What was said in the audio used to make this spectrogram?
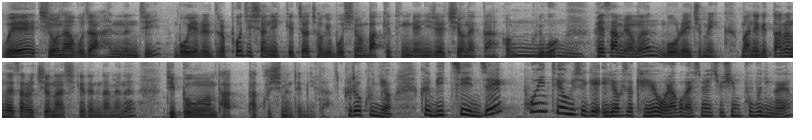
왜 지원하고자 했는지 뭐 예를 들어 포지션이 있겠죠. 저기 보시면 마케팅 매니저에 지원했다. 거- 그리고 회사명은 뭐 레주메이크. 만약에 다른 회사로 지원하시게 된다면은 뒷부분만 바, 바꾸시면 됩니다. 그렇군요. 그 밑이 이제 포인트 형식의 이력서 개요라고 말씀해 주신 부분인가요?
